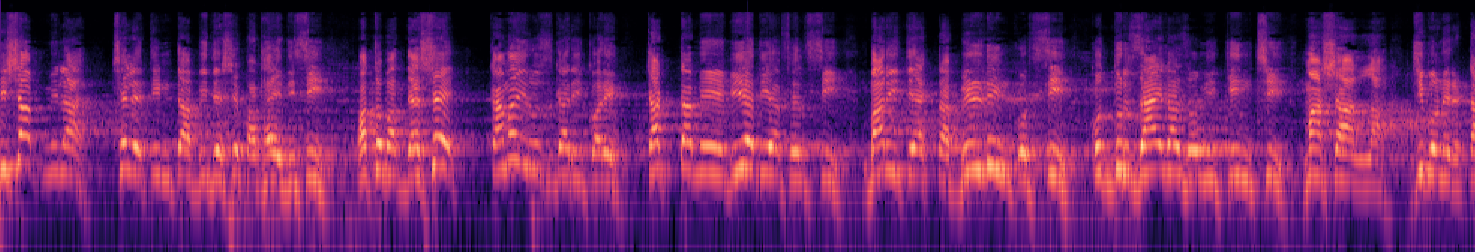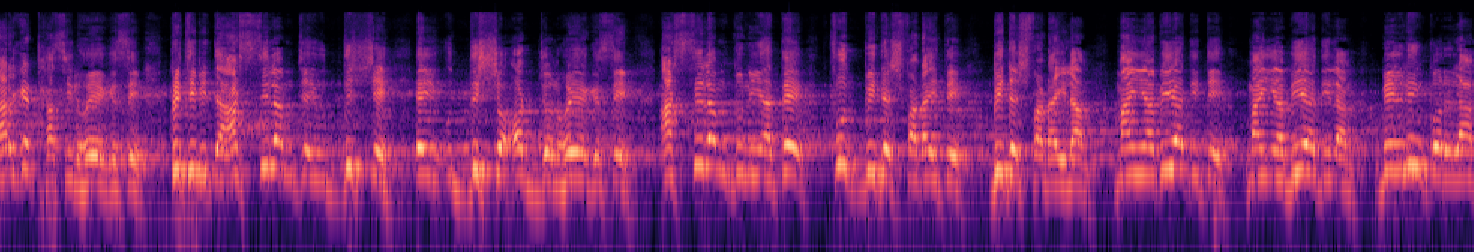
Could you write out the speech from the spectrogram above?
হিসাব মিলায় ছেলে তিনটা বিদেশে পাঠিয়ে দিছি, অথবা দেশে কামাই রোজগারি করে। চারটা মেয়ে বিয়ে দিয়ে ফেলছি, বাড়িতে একটা বিল্ডিং করছি, কদ্দুর জায়গা জমি কিনছি মাশা আল্লাহ জীবনের টার্গেট হাসিল হয়ে গেছে। পৃথিবীতে আসছিলাম যে উদ্দেশ্যে, এই উদ্দেশ্য অর্জন হয়ে গেছে। আসছিলাম দুনিয়াতে ফুদ বিদেশ পাঠাইতে বিদেশ পাঠাইলাম মাইয়া বিয়া দিতে, মাইয়া বিয়া দিলাম। বিল্ডিং করলাম,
